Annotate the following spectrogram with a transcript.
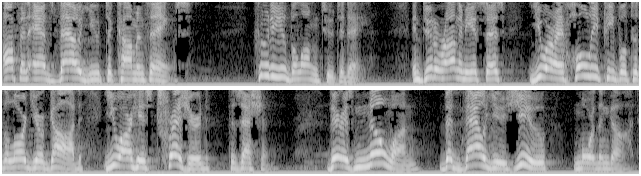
often adds value to common things. Who do you belong to today? In Deuteronomy it says, you are a holy people to the Lord your God. You are his treasured possession. There is no one that values you more than God.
